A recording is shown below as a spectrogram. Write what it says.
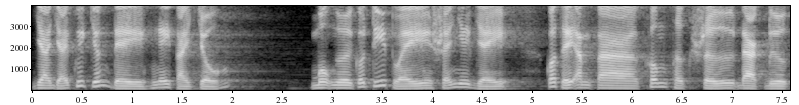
Và giải quyết vấn đề ngay tại chỗ. Một người có trí tuệ sẽ như vậy, có thể anh ta không thực sự đạt được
